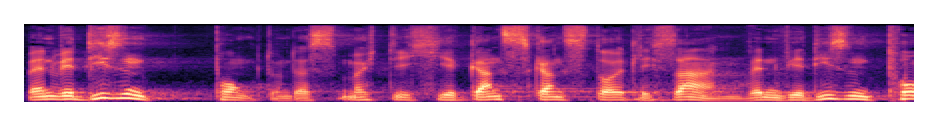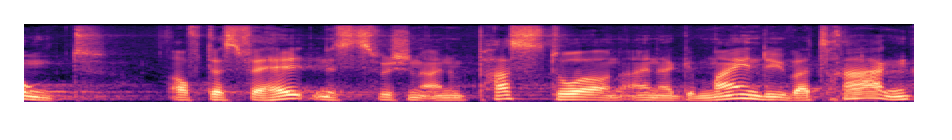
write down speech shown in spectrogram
wenn wir diesen Punkt, und das möchte ich hier ganz, ganz deutlich sagen, wenn wir diesen Punkt auf das Verhältnis zwischen einem Pastor und einer Gemeinde übertragen,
